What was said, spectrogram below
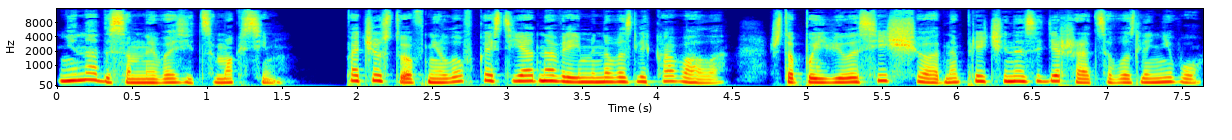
Не надо со мной возиться, Максим. Почувствовав неловкость, я одновременно возликовала, что появилась еще одна причина задержаться возле него.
